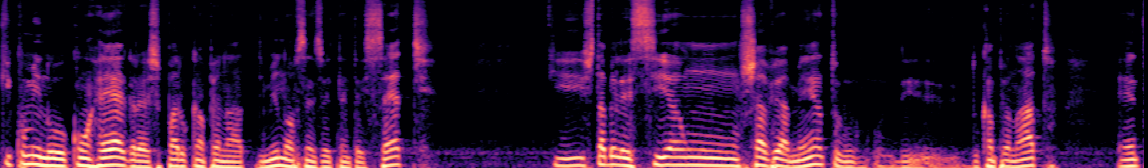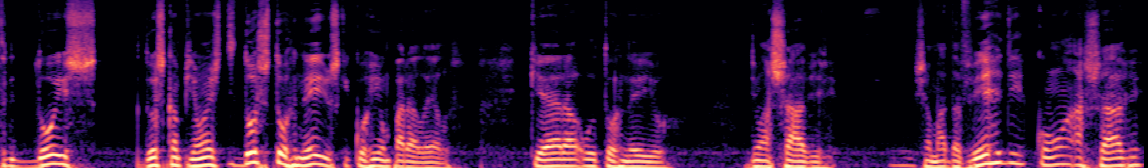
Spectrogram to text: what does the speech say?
que culminou com regras para o campeonato de 1987, que estabelecia um chaveamento de, do campeonato entre dois, dois campeões de dois torneios que corriam paralelos, que era o torneio de uma chave chamada verde com a chave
